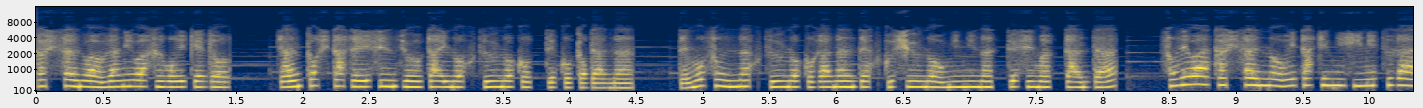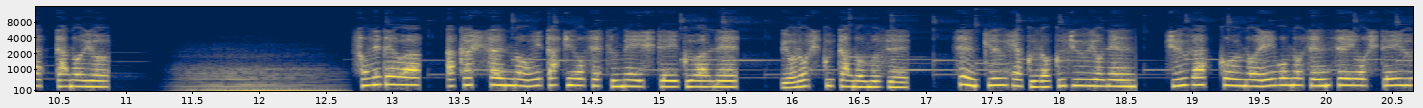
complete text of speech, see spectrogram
明石さんは恨みはすごいけど、ちゃんとした精神状態の普通の子ってことだな。でもそんな普通の子がなんで復讐の鬼になってしまったんだ？それは明石さんの生い立ちに秘密があったのよ。それでは、明石さんの生い立ちを説明していくわね。よろしく頼むぜ。1964年、中学校の英語の先生をしている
